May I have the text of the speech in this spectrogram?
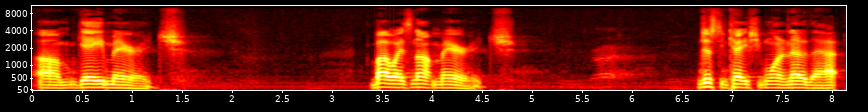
um, gay marriage. By the way, it's not marriage. Just in case you want to know that.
